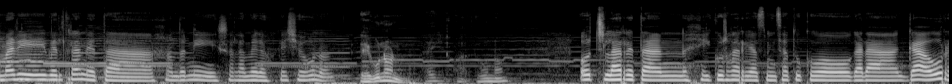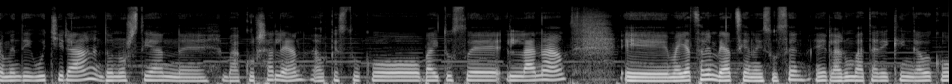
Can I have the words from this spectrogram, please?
Mari Beltran eta Andoni Salamero, kaixo egunon. Egunon, ai, egunon. Hots larretan ikusgarriaz mintzatuko gara gaur, hemendik gutxira, donostian e, ba, kursalean, aurkeztuko baituzue lana, e, maiatzaren behatzean nahi zuzen, e, larun batarekin gaueko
